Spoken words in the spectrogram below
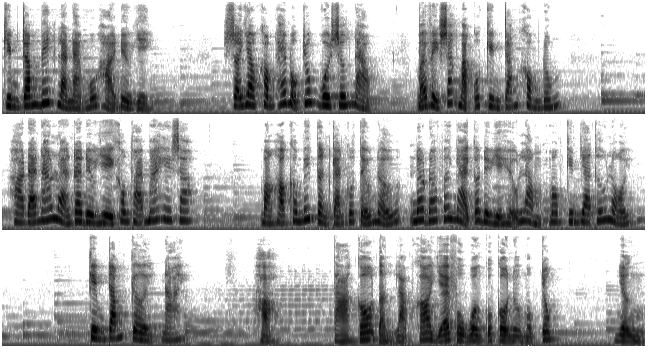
Kim trắm biết là nàng muốn hỏi điều gì. Sở giao không thấy một chút vui sướng nào, bởi vì sắc mặt của kim trắm không đúng. Họ đã náo loạn ra điều gì không thoải mái hay sao? Bọn họ không biết tình cảnh của tiểu nữ, nếu đối với ngài có điều gì hiểu lầm, mong kim gia thứ lỗi. Kim trắm cười, nói, hờ, ta cố tình làm khó dễ phu quân của cô nương một chút nhưng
